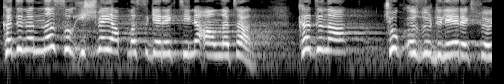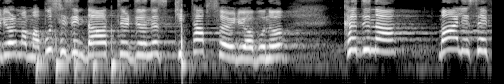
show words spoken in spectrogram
kadının nasıl işve yapması gerektiğini anlatan, kadına çok özür dileyerek söylüyorum ama bu sizin dağıttırdığınız kitap söylüyor bunu. Kadına maalesef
